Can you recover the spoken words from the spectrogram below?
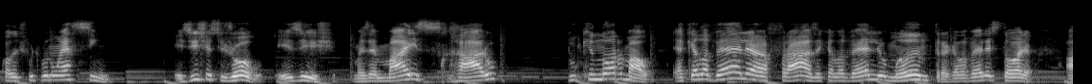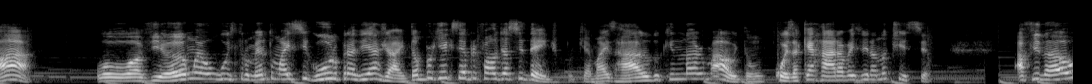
College futebol não é assim. Existe esse jogo? Existe. Mas é mais raro do que normal. É aquela velha frase, aquela velha mantra, aquela velha história. Ah, o, avião é o instrumento mais seguro para viajar. Então por que, que sempre fala de acidente? Porque é mais raro do que normal. Então, coisa que é rara vai virar notícia. Afinal,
